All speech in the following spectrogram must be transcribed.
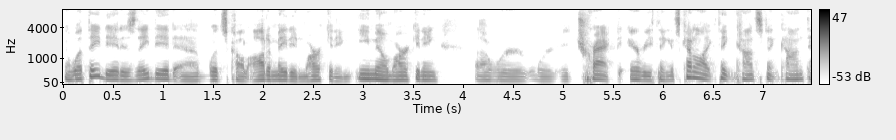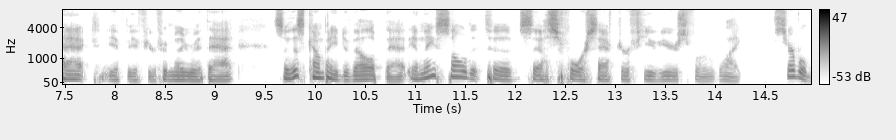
and what they did is they did uh, what's called automated marketing, email marketing uh, where where it tracked everything. It's kind of like think Constant Contact, if if you're familiar with that. So this company developed that, and they sold it to Salesforce after a few years for like several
